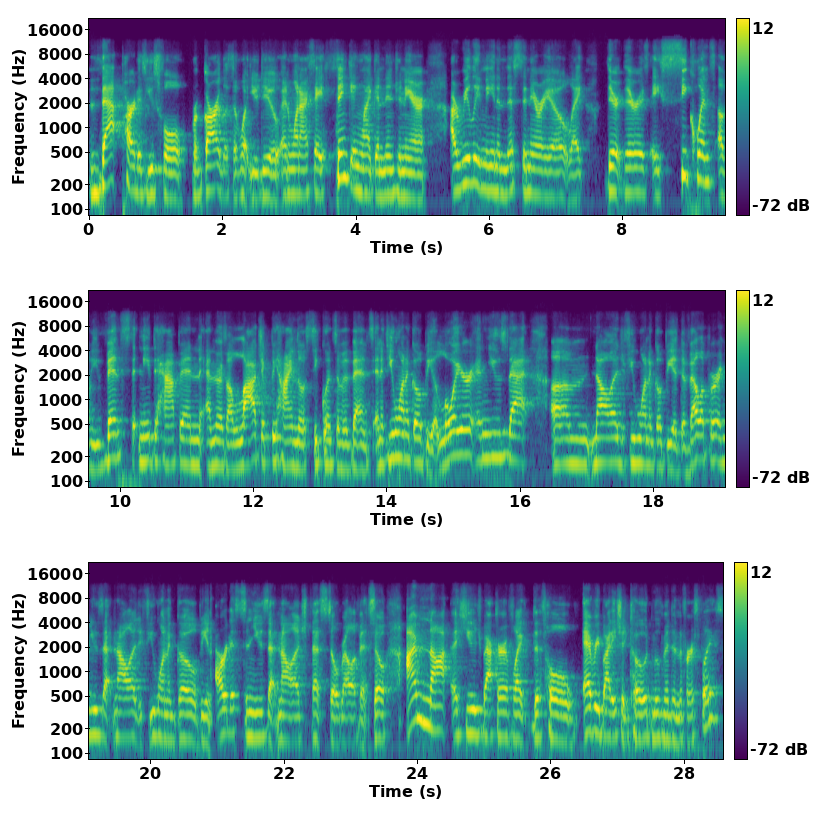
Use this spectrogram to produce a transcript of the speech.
that part is useful regardless of what you do. And when i say thinking like an engineer i really mean in this scenario like there there is a sequence of events that need to happen and there's a logic behind those sequence of events. And if you want to go be a lawyer and use that um, knowledge if you want to go be a developer and use that knowledge if you want to go be an artist and use that knowledge that's still relevant. So i'm not a huge backer of like this whole everybody should code movement in the first place.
